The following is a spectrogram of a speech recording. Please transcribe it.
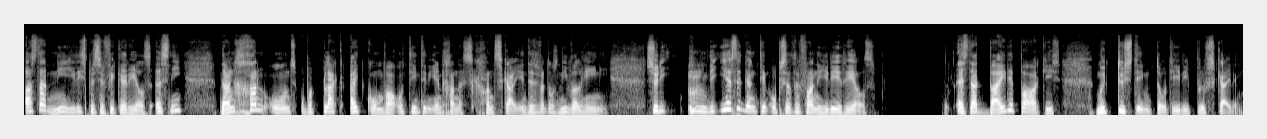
As daar nie hierdie spesifieke reëls is nie, dan gaan ons op 'n plek uitkom waar ons 10 teen 1 gaan gaan skei en dis wat ons nie wil hê nie. So die die eerste ding ten opsigte van hierdie reëls is dat beide paartjies moet toestem tot hierdie proefskeiding.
